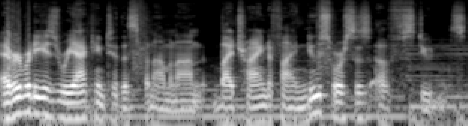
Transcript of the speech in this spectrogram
Everybody is reacting to this phenomenon by trying to find new sources of students.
